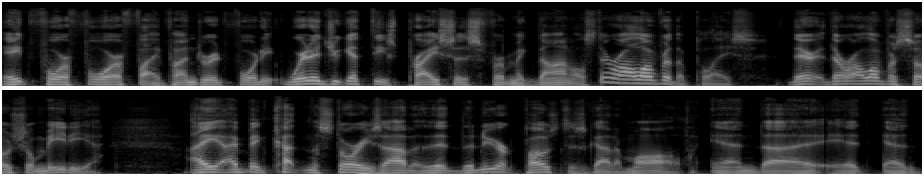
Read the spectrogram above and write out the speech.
844-540. Where did you get these prices for McDonald's? They're all over the place. They're they're all over social media. I, have been cutting the stories out of the, the New York Post has got them all, and uh, it and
